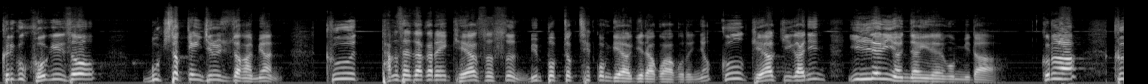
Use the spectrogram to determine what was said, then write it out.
그리고 거기서 묵시적 갱신을 주장하면 그 당사자 간의 계약서 쓴 민법적 채권 계약이라고 하거든요. 그 계약 기간인 1년이 연장이 되는 겁니다. 그러나 그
